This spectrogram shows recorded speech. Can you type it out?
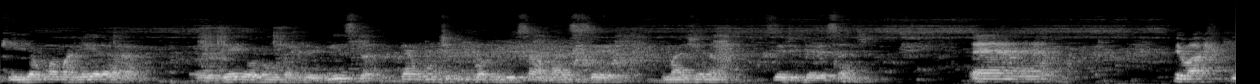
que de alguma maneira eh, veio ao longo da entrevista? Tem algum tipo de contribuição a mais que você imagina que seja interessante? É, eu acho que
